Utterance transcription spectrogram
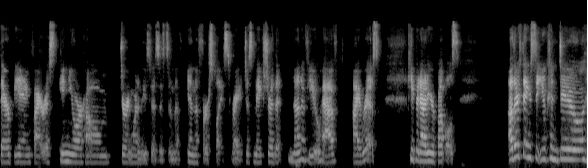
there being virus in your home during one of these visits in the in the first place right just make sure that none of you have high risk keep it out of your bubbles other things that you can do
